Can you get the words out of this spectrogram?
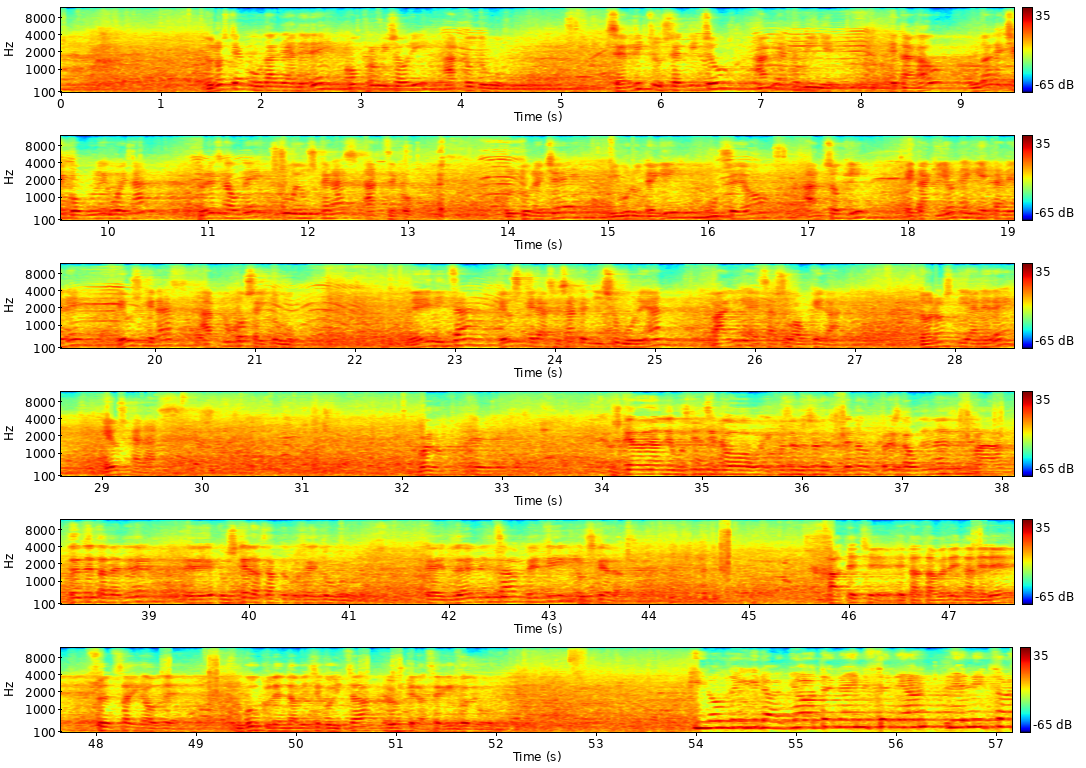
Donostiako udaldean ere konpromiso hori hartu dugu. Zerbitzu zerbitzu abiatu ginen eta gaur udaletxeko bulegoetan prest gaude zu euskaraz hartzeko. Kulturetxe, liburutegi, museo, antzoki eta kirotegietan ere euskeraz hartuko zaitugu. Lehen hitza euskeraz esaten dizugunean balia ezazu aukera. Donostian ere euskaraz. Bueno, Euskararen alde guztientzeko ikusten duzunez denok prest gaudenez, ba, dendetan ere eh, euskera zartuko zaitugu. Eh, lehen hitza beti euskera. Jatetxe eta tabernetan ere zuen zai gaude. Guk lehendabiziko hitza euskeraz egingo dugu. Kiroldegira joaten nahi izenean lehen hitza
